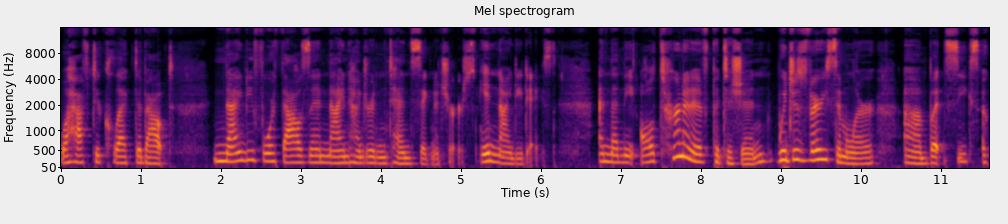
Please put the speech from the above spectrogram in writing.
will have to collect about 94,910 signatures in 90 days. And then the alternative petition, which is very similar um, but seeks a,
